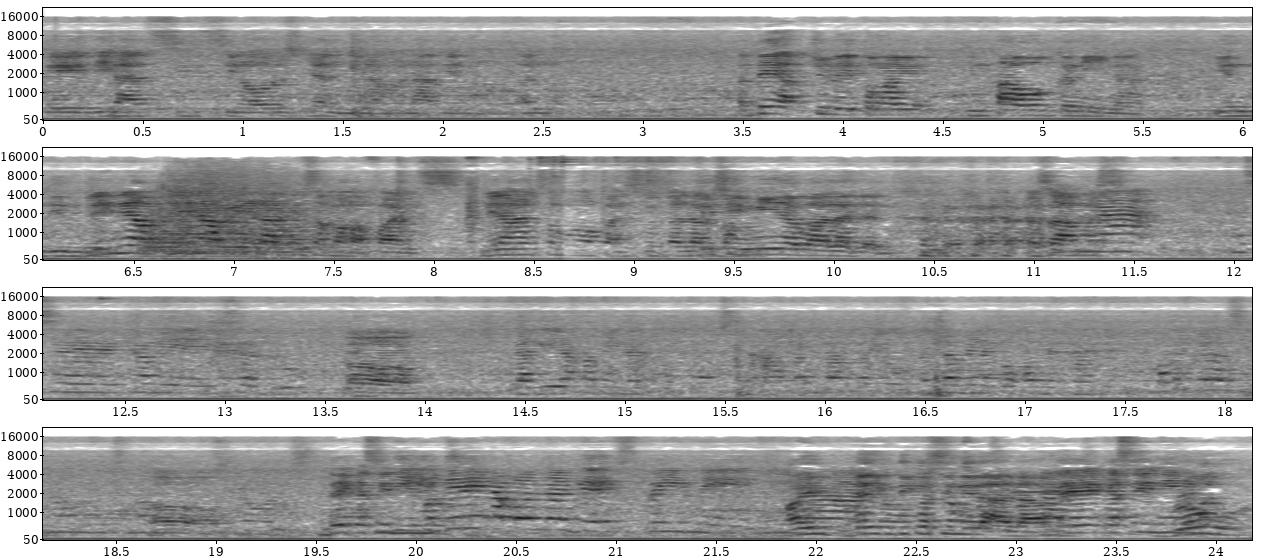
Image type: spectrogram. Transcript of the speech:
eh, di natin si Sinoros dyan, di naman natin, ano. Hindi, actually, ito nga yung, tawag kanina. Yun din din. Linawin linawin natin sa mga fans. Linawin sa mga fans kung Kasi talagang si Mina bala dyan. kasama kasi kami sa group, Oo. lagi na kami nagpo-post na apat lang kayo. Ang dami nagko-comment na, bakit ka lang sinunod, Oo. sinunod, sinunod? Hindi, kasi hindi Hindi mag- rin ako nag-explain eh. Ay, hindi, hindi kasi nila alam. Eh, kasi hindi Bro,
